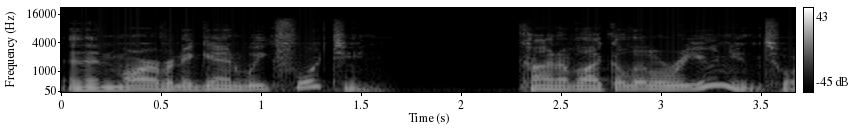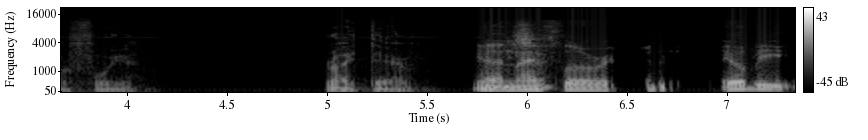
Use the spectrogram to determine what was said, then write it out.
and then Marvin again week 14. Kind of like a little reunion tour for you right there. What yeah, nice say? little. It'll be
